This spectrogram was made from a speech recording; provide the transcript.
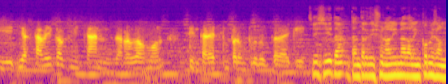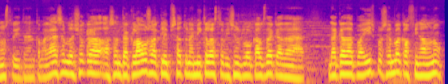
i, i està bé que els mitjans d'arreu del món s'interessin per un producte d'aquí. Sí, sí, tan, tan tradicional i nadalenc com és el nostre, i tant. Que a vegades sembla això que el Santa Claus ha eclipsat una mica les tradicions locals de cada, de cada país, però sembla que al final no.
